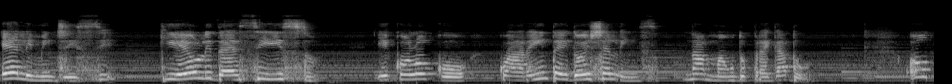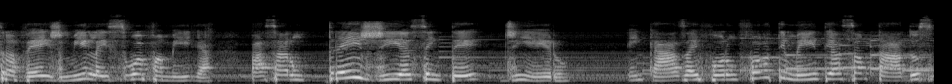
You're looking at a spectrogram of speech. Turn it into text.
ele me disse que eu lhe desse isso e colocou 42 xelins na mão do pregador. Outra vez, Mila e sua família passaram três dias sem ter dinheiro em casa e foram fortemente assaltados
